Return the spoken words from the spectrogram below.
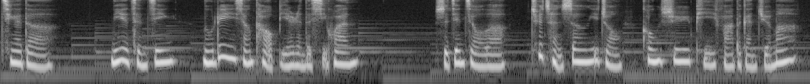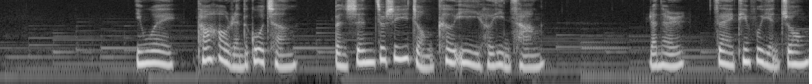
亲爱的，你也曾经努力想讨别人的喜欢，时间久了却产生一种空虚疲乏的感觉吗？因为讨好人的过程本身就是一种刻意和隐藏。然而，在天父眼中，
